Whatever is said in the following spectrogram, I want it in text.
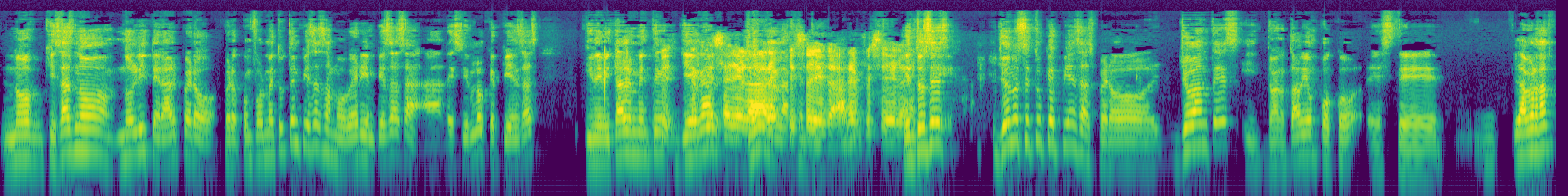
no, quizás no, no literal, pero, pero conforme tú te empiezas a mover y empiezas a, decir lo que piensas, inevitablemente llega, empieza a llegar, empieza a llegar, empieza a llegar. Y entonces, yo no sé tú qué piensas, pero yo antes, y bueno, todavía un poco, este, la verdad,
